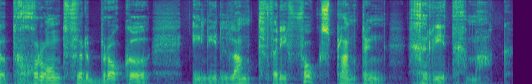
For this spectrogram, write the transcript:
tot grond verbrokkel en die land vir die volksplanting gereed gemaak.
